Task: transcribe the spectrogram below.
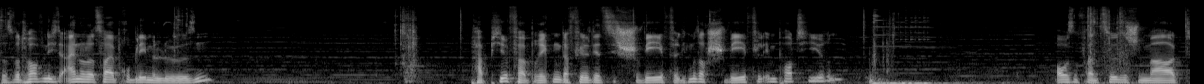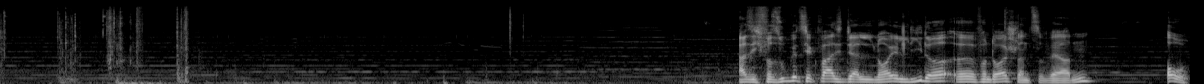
Das wird hoffentlich ein oder zwei Probleme lösen. Papierfabriken, da fehlt jetzt Schwefel. Ich muss auch Schwefel importieren. Aus dem französischen Markt. Also ich versuche jetzt hier quasi der neue Leader äh, von Deutschland zu werden. Oh.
